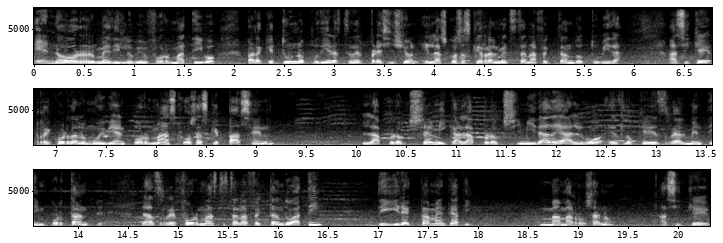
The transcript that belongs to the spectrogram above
enorme diluvio informativo para que tú no pudieras tener precisión en las cosas que realmente están afectando tu vida. Así que recuérdalo muy bien, por más cosas que pasen, la proxémica, la proximidad de algo es lo que es realmente importante. Las reformas te están afectando a ti, directamente a ti. Mamá Rosano. Así que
